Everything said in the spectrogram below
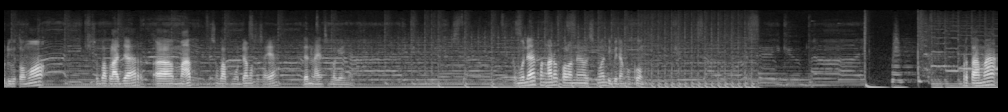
Budi Utomo Sumpah Pelajar, uh, maaf, Sumpah Pemuda maksud saya, dan lain sebagainya. Kemudian pengaruh kolonialisme di bidang hukum. Pertama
